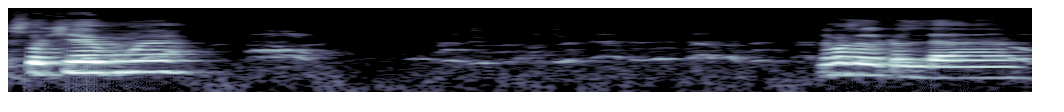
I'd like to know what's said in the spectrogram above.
στοχεύουμε. Δεν μας λέει καλά.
